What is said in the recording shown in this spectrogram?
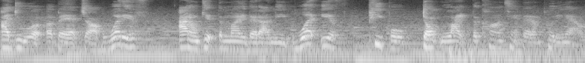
I do a, a, bad job? What if I don't get the money that I need? What if people don't like the content that I'm putting out?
